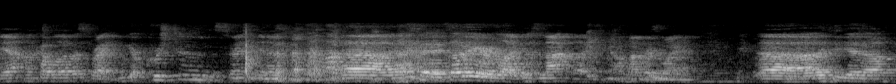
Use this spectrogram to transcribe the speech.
yeah, a couple of us, right? We are Christians, right? You know, uh, some of you are like, just not like, no, I'm not hand. Uh, you know,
